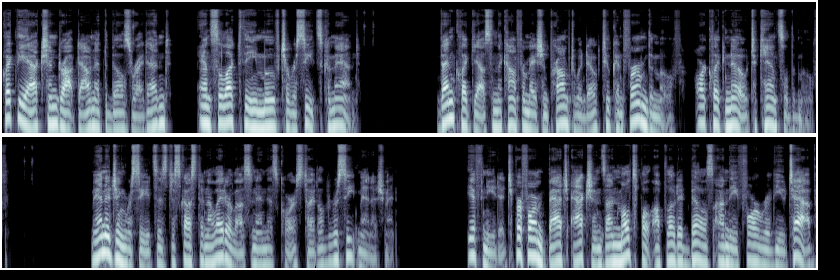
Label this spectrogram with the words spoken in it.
Click the Action drop-down at the bill's right end and select the Move to Receipts command. Then click Yes in the confirmation prompt window to confirm the move, or click No to cancel the move. Managing receipts is discussed in a later lesson in this course titled Receipt Management. If needed, to perform batch actions on multiple uploaded bills on the For Review tab,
